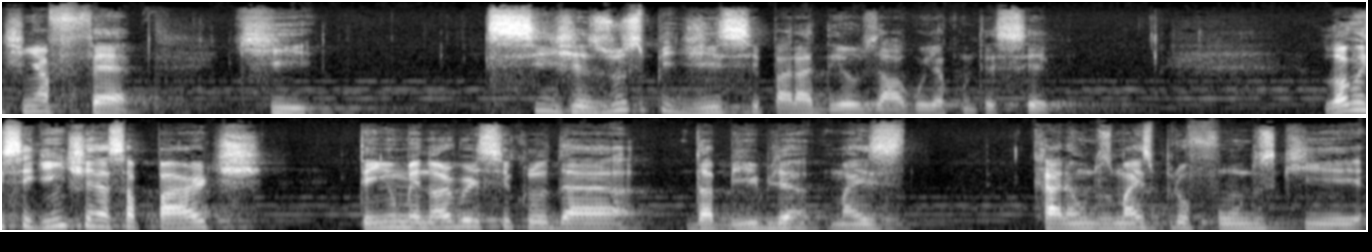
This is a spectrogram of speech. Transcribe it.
tinha fé que se Jesus pedisse para Deus algo ia acontecer. Logo em seguinte, nessa parte, tem o menor versículo da, da Bíblia, mas, cara, é um dos mais profundos que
